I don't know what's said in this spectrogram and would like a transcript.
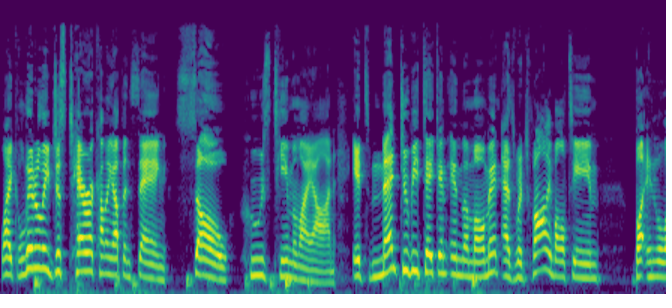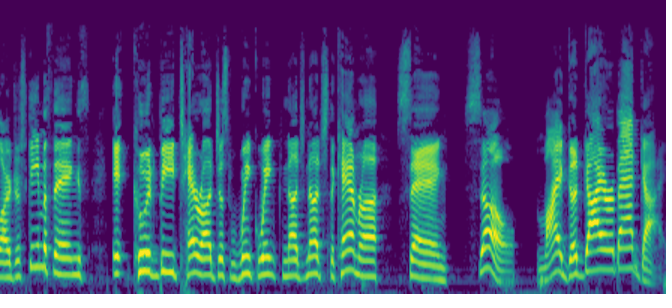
Like literally just Terra coming up and saying, "So, whose team am I on?" It's meant to be taken in the moment as which volleyball team, but in the larger scheme of things, it could be Terra just wink wink nudge nudge the camera saying, "So, am I a good guy or a bad guy?"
